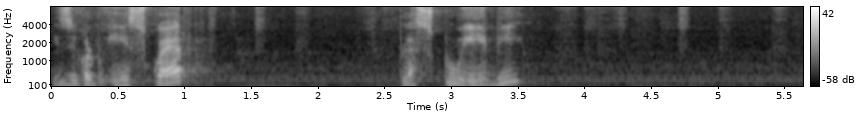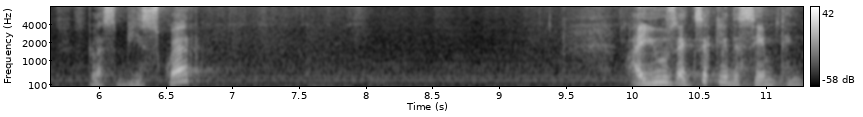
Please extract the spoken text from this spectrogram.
is equal to a square plus 2 a b plus b square. I use exactly the same thing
